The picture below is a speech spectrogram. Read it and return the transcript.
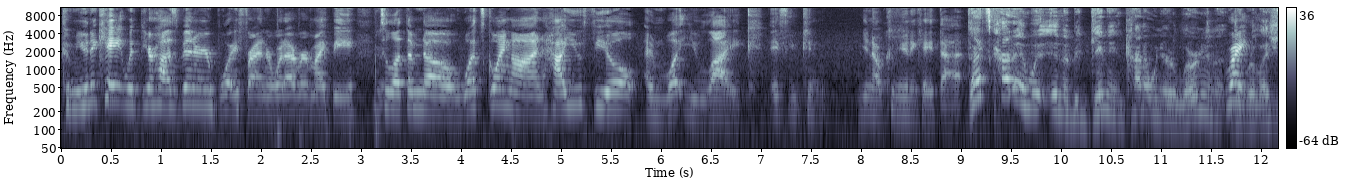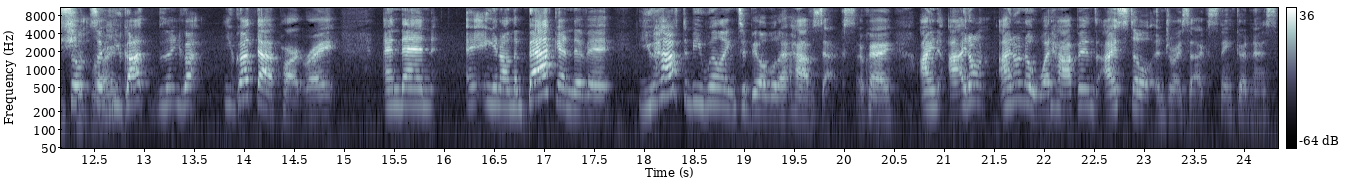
Communicate with your husband or your boyfriend or whatever it might be Yeah. to let them know what's going on, how you feel, and what you like. If you can, you know, communicate that That's kind of in the beginning, kind of when you're learning the, the relationship, so, right? So you got you got you got that part right, and then eh, you know on the back end of it, you have to be willing to be able to have sex. Okay, I I don't I don't know what happens. I still enjoy sex, thank goodness.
